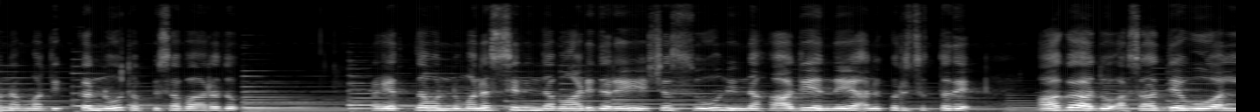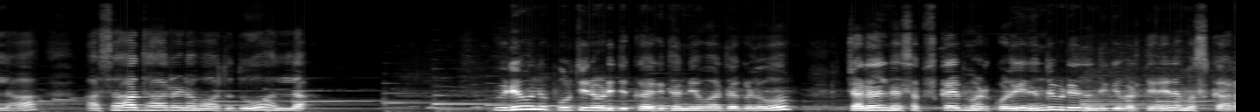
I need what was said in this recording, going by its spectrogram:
ನಮ್ಮ ದಿಕ್ಕನ್ನು ತಪ್ಪಿಸಬಾರದು. ಪ್ರಯತ್ನವನ್ನು ಮನಸ್ಸಿನಿಂದ ಮಾಡಿದರೆ ಯಶಸ್ಸು ನಿನ್ನ ಹಾದಿಯನ್ನೇ ಅನುಕರಿಸುತ್ತದೆ. ಆಗ ಅದು ಅಸಾಧ್ಯವೂ ಅಲ್ಲ, ಅಸಾಧಾರಣವಾದುದೂ ಅಲ್ಲ. ವಿಡಿಯೋವನ್ನು ಪೂರ್ತಿ ನೋಡಿದ್ದಕ್ಕಾಗಿ ಧನ್ಯವಾದಗಳು. ಚಾನಲ್ನ ಸಬ್ಸ್ಕ್ರೈಬ್ ಮಾಡ್ಕೊಳ್ಳಿ. ಇನ್ನೊಂದು ವಿಡಿಯೋದೊಂದಿಗೆ ಬರ್ತೇನೆ. ನಮಸ್ಕಾರ.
